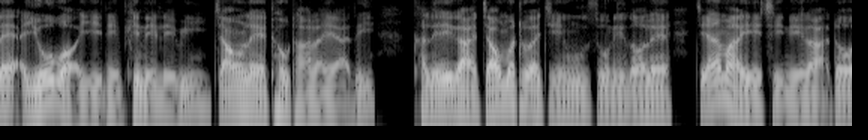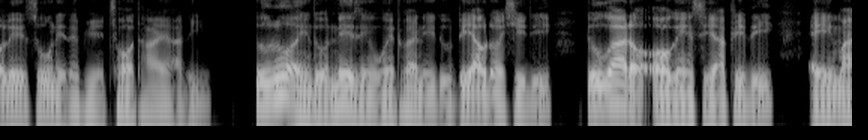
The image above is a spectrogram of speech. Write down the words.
လည်းအယိုးပေါ်အရည်တင်ဖြစ်နေလေပြီကြောင်းလဲထုတ်ထားလိုက်ရသည်ခလေးကကြောင်းမထွက်ခြင်းဟုဆိုနေတော့လဲကျမ်းမာရေးအခြေအနေကအတော်လေးဆိုးနေတဲ့ပြင်ချော့ထားရသည်သူတို့အိမ်သို့နေ့စဉ်ဝင်ထွက်နေသူတယောက်တော့ရှိသည်သူကတော့အော်ဂင်ဆရာဖြစ်သည်အိမ်မှာ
